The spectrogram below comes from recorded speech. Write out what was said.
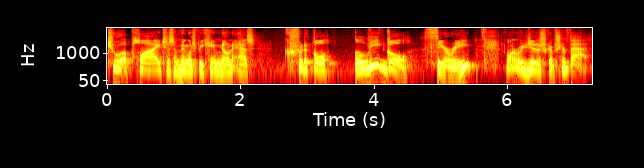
to apply to something which became known as critical legal theory. I want to read you a description of that.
